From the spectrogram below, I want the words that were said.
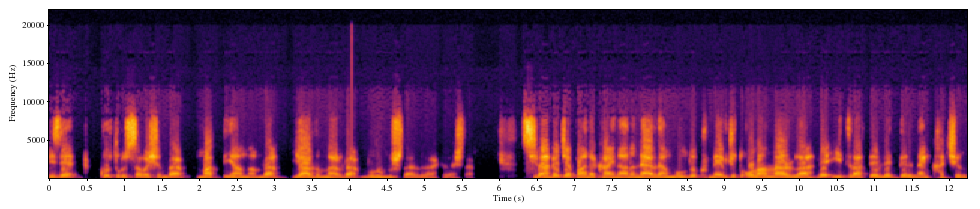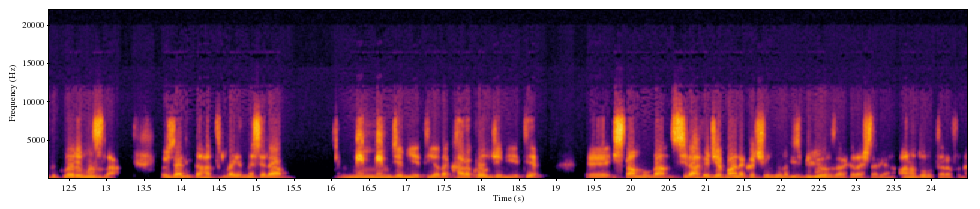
bize Kurtuluş Savaşı'nda maddi anlamda yardımlarda bulunmuşlardır arkadaşlar. Silah ve cephane kaynağını nereden bulduk? Mevcut olanlarla ve itilaf devletlerinden kaçırdıklarımızla. Özellikle hatırlayın mesela Mimmim Cemiyeti ya da Karakol Cemiyeti e, İstanbul'dan silah ve cephane kaçırdığını biz biliyoruz arkadaşlar yani Anadolu tarafına.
